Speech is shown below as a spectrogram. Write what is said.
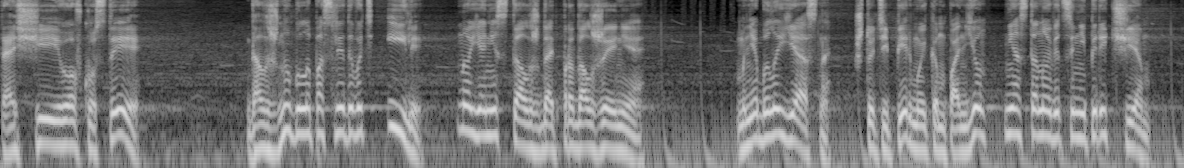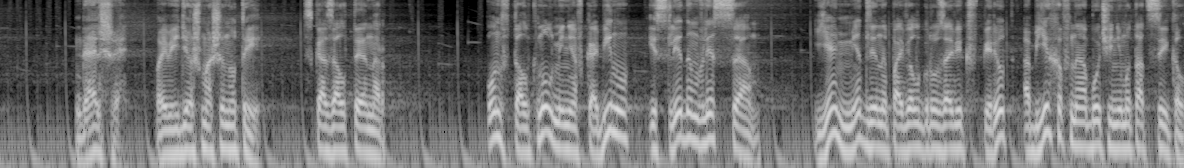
«Тащи его в кусты!» Должно было последовать «или», но я не стал ждать продолжения. Мне было ясно, что теперь мой компаньон не остановится ни перед чем. «Дальше поведешь машину ты», — сказал Теннер. Он втолкнул меня в кабину и следом влез сам. Я медленно повел грузовик вперед, объехав на обочине мотоцикл.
